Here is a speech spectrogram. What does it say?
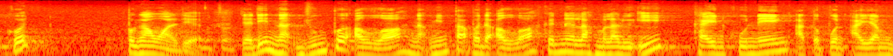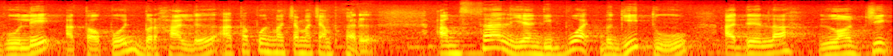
ikut pengawal dia. Betul. Jadi nak jumpa Allah, nak minta pada Allah kenalah melalui kain kuning ataupun ayam golek ataupun berhala ataupun macam-macam perkara. Amsal yang dibuat begitu adalah logik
